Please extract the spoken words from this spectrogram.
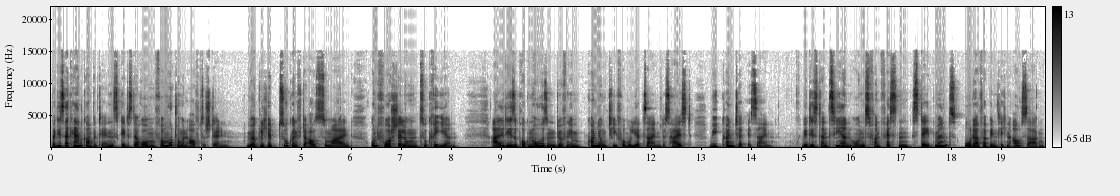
Bei dieser Kernkompetenz geht es darum, Vermutungen aufzustellen, mögliche Zukünfte auszumalen und Vorstellungen zu kreieren. All diese Prognosen dürfen im Konjunktiv formuliert sein, das heißt, wie könnte es sein? Wir distanzieren uns von festen Statements oder verbindlichen Aussagen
